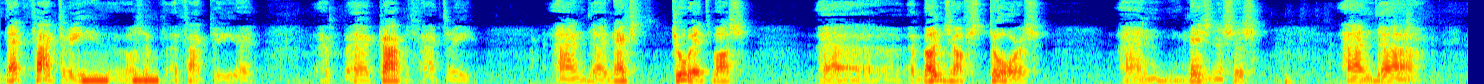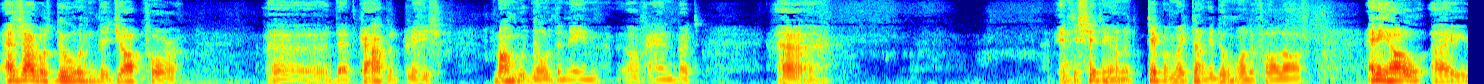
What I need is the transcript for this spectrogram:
that factory mm-hmm. was a, a factory, a, a, carpet factory. And uh, next to it was uh, a bunch of stores and businesses. And uh, as I was doing the job for that carpet place, Mom would know the name offhand, but uh, it is sitting on the tip of my tongue. I don't want to fall off. Anyhow, I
